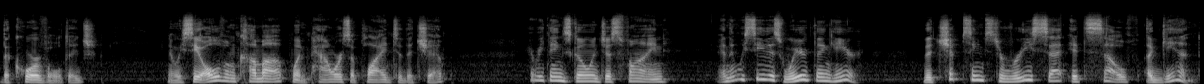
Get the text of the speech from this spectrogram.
the core voltage. Now we see all of them come up when power is applied to the chip. Everything's going just fine. And then we see this weird thing here. The chip seems to reset itself again.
